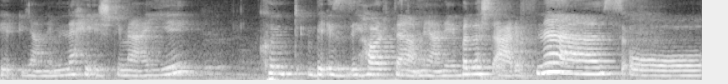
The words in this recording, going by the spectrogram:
يعني من ناحية اجتماعية كنت بازدهار تام يعني بلشت أعرف ناس و...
